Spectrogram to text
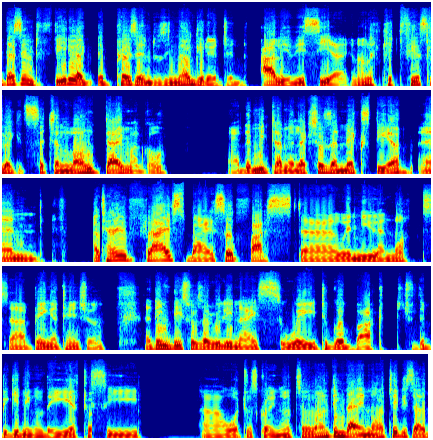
doesn't feel like the president was inaugurated early this year. You know, like it feels like it's such a long time ago. Uh, the midterm elections are next year, and time flies by so fast uh, when you are not uh, paying attention. I think this was a really nice way to go back to the beginning of the year to see uh, what was going on. So one thing that I noted is a,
